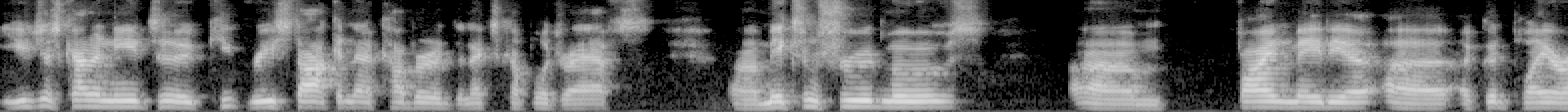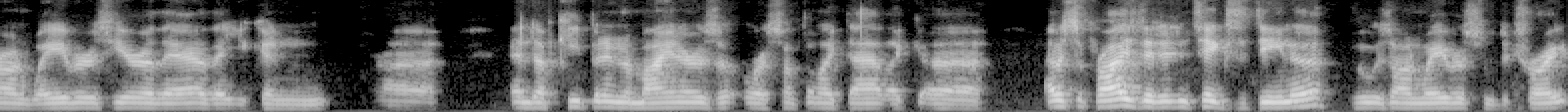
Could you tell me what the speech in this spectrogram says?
you just kind of need to keep restocking that cupboard the next couple of drafts, uh, make some shrewd moves, um, find maybe a, a, a, good player on waivers here or there that you can uh, end up keeping in the minors or, or something like that. Like uh, I was surprised they didn't take Zadina, who was on waivers from Detroit,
